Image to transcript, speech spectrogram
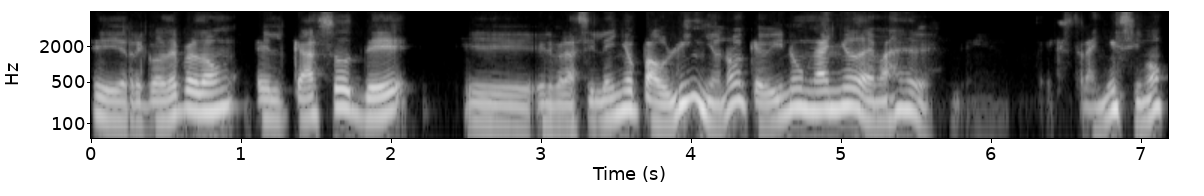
eh, recordé, perdón, el caso de eh, el brasileño Paulinho, ¿no? Que vino un año además de, extrañísimo,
